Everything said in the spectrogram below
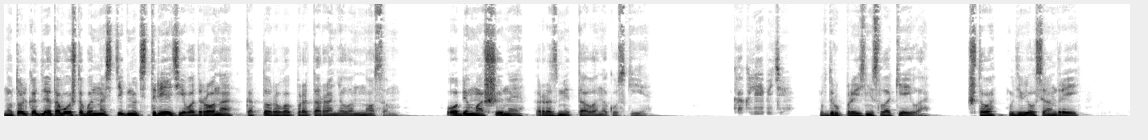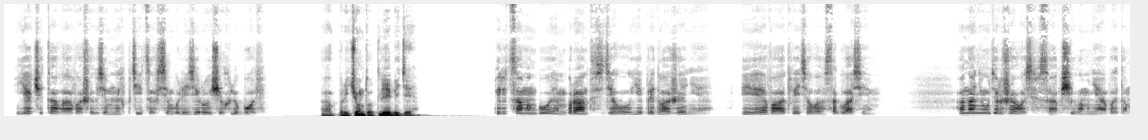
но только для того, чтобы настигнуть третьего дрона, которого протаранило носом. Обе машины разметала на куски. «Как лебеди», — вдруг произнесла Кейла. «Что?» — удивился Андрей. «Я читала о ваших земных птицах, символизирующих любовь». «А при чем тут лебеди?» Перед самым боем Бранд сделал ей предложение, и Эва ответила согласием. Она не удержалась, сообщила мне об этом.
